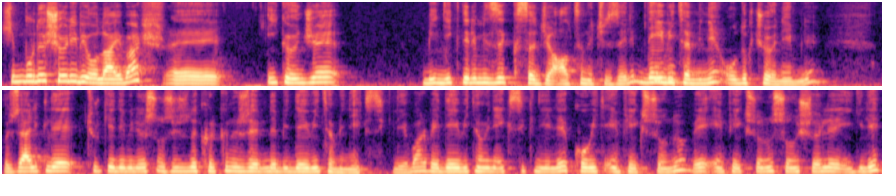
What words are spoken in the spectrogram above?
Şimdi burada şöyle bir olay var. Ee, ilk önce bildiklerimizi kısaca altını çizelim. D vitamini oldukça önemli. Özellikle Türkiye'de biliyorsunuz %40'ın üzerinde bir D vitamini eksikliği var ve D vitamini eksikliğiyle COVID enfeksiyonu ve enfeksiyonun sonuçlarıyla ilgili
